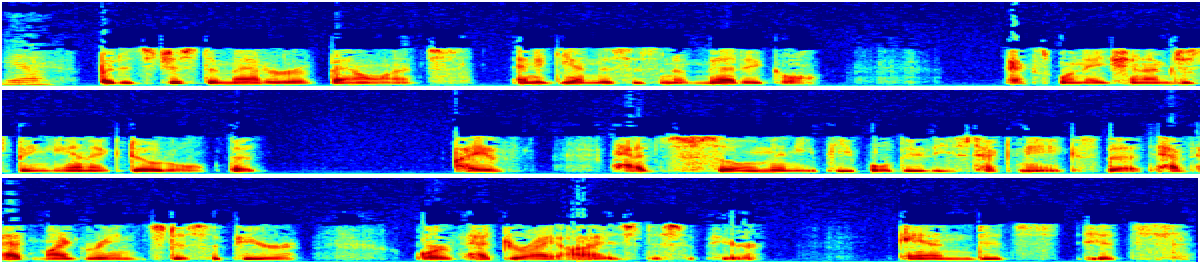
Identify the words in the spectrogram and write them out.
Yeah. But it's just a matter of balance. And again, this isn't a medical explanation. I'm just being anecdotal, but I have had so many people do these techniques that have had migraines disappear or have had dry eyes disappear. And it's it's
